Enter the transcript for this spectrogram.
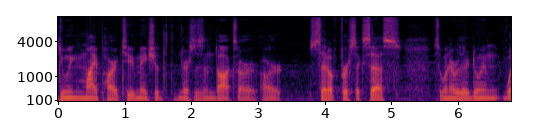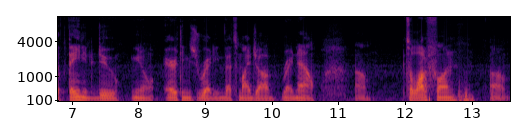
doing my part to make sure that the nurses and docs are are set up for success. So whenever they're doing what they need to do, you know everything's ready. That's my job right now. Um, it's a lot of fun. Um,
